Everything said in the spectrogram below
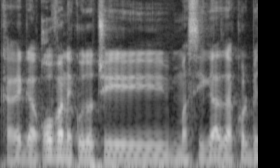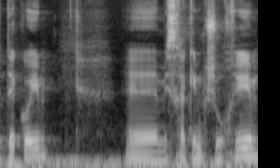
כרגע רוב הנקודות שהיא משיגה זה הכל בתיקואים. אה, משחקים קשוחים.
